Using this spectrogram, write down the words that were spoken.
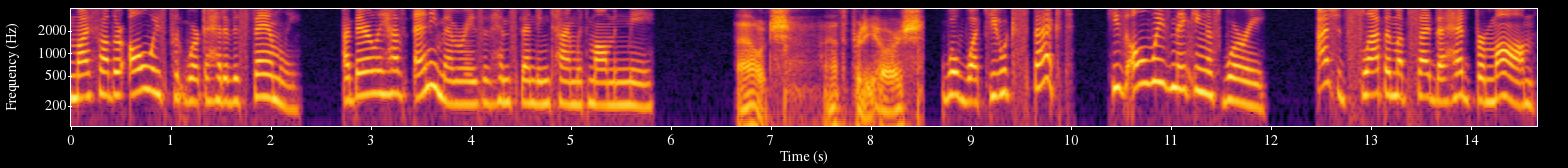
My father always put work ahead of his family. I barely have any memories of him spending time with Mom and me. Ouch. That's pretty harsh. Well, what do you expect? He's always making us worry. I should slap him upside the head for Mom.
